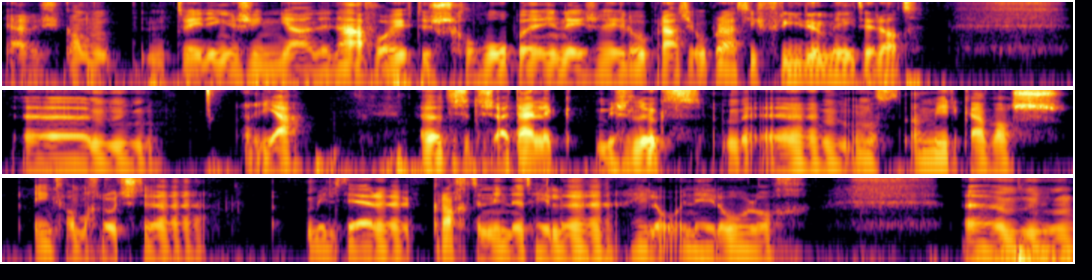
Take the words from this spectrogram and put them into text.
dus je kan twee dingen zien. Ja, de NAVO heeft dus geholpen in deze hele operatie. Operatie Freedom heette dat. Ehm, ja, En dat is het dus uiteindelijk mislukt. ehm, omdat Amerika was een van de grootste militaire krachten in, het hele, hele, in de hele oorlog. Ehm,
